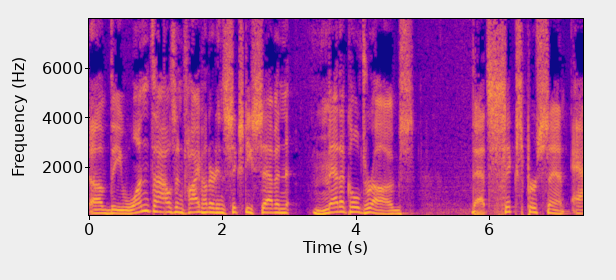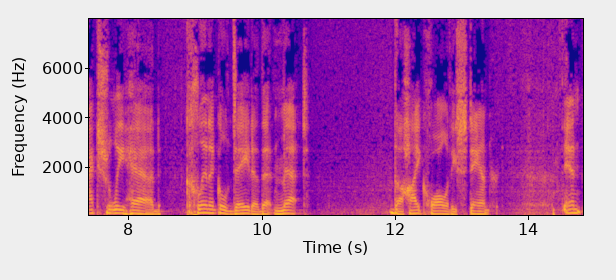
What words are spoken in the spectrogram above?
of the 1,567 medical drugs, that 6% actually had clinical data that met the high quality standard. And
